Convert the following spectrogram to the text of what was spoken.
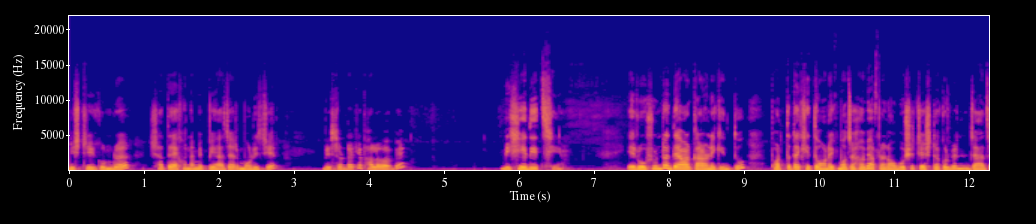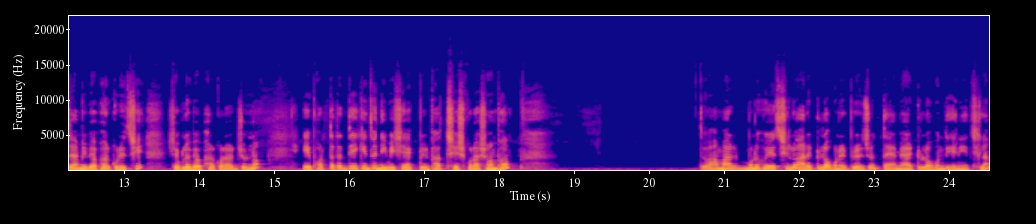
মিষ্টি কুমড়ার সাথে এখন আমি পেঁয়াজ আর মরিচের মিশ্রণটাকে ভালোভাবে মিশিয়ে দিচ্ছি। এই রসুনটা দেওয়ার কারণে কিন্তু ভর্তাটা খেতে অনেক মজা হবে। আপনারা অবশ্যই চেষ্টা করবেন যা যা আমি ব্যবহার করেছি সেগুলো ব্যবহার করার জন্য। এই ভর্তাটা দিয়ে কিন্তু নিমিষে এক প্লেট ভাত শেষ করা সম্ভব। তো আমার মনে হয়েছিল আর একটু লবণের প্রয়োজন, তাই আমি আর একটু লবণ দিয়ে নিয়েছিলাম।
